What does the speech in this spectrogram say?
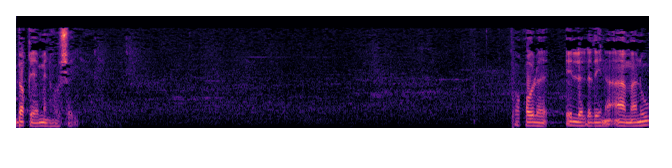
بقي منه شيء. فقوله إلا الذين آمنوا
